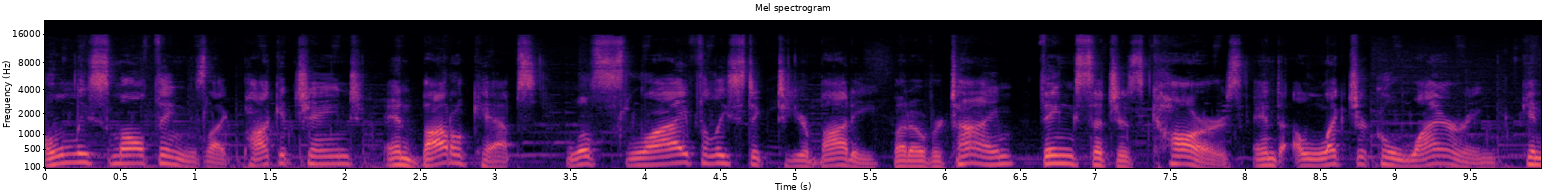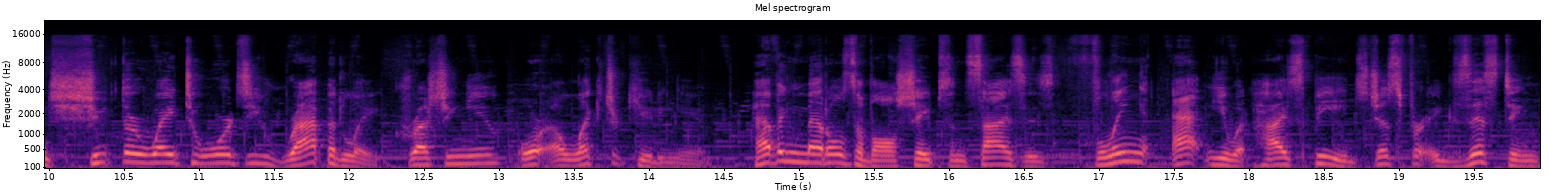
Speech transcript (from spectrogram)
only small things like pocket change and bottle caps will slyly stick to your body, but over time, things such as cars and electrical wiring can shoot their way towards you rapidly, crushing you or electrocuting you. Having metals of all shapes and sizes fling at you at high speeds just for existing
